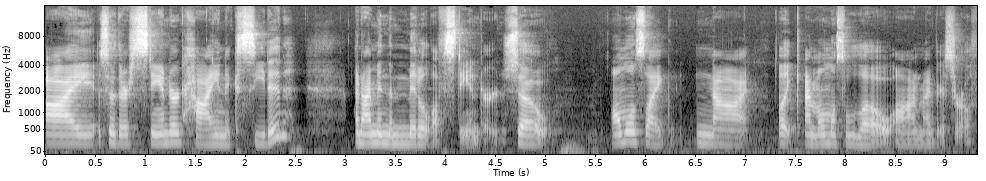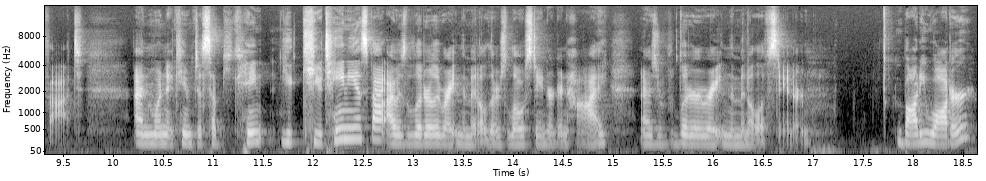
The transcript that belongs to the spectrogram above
I so there's standard, high, and exceeded, and I'm in the middle of standard. So almost like not like I'm almost low on my visceral fat. And when it came to subcutaneous fat, I was literally right in the middle. There's low, standard, and high. And I was literally right in the middle of standard. Body water,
